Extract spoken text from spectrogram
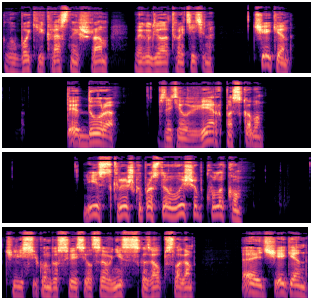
Глубокий красный шрам выглядел отвратительно. «Чикен! Ты дура!» — взлетел вверх по скобам. Лис крышку просто вышиб кулаком. Через секунду свесился вниз и сказал по слогам. «Эй, Чикен!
